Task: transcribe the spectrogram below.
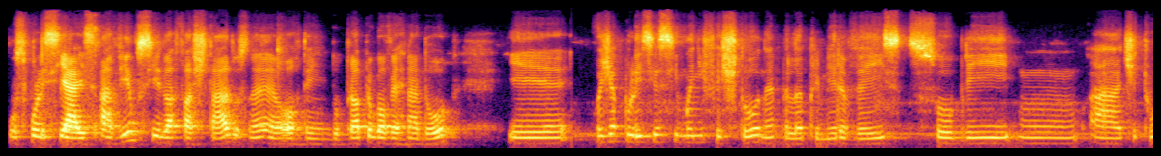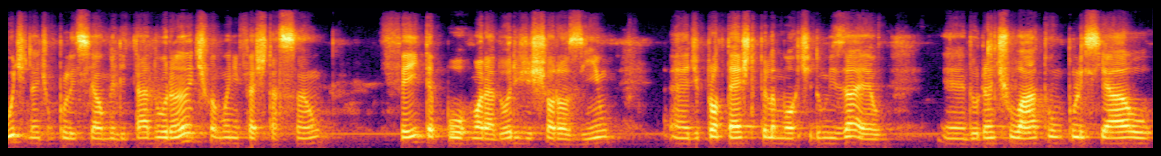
Os policiais haviam sido afastados, né, ordem do próprio governador, e Hoje a polícia se manifestou né, pela primeira vez sobre um, a atitude né, de um policial militar durante uma manifestação feita por moradores de Chorozinho é, de protesto pela morte do Misael. É, durante o ato, um policial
